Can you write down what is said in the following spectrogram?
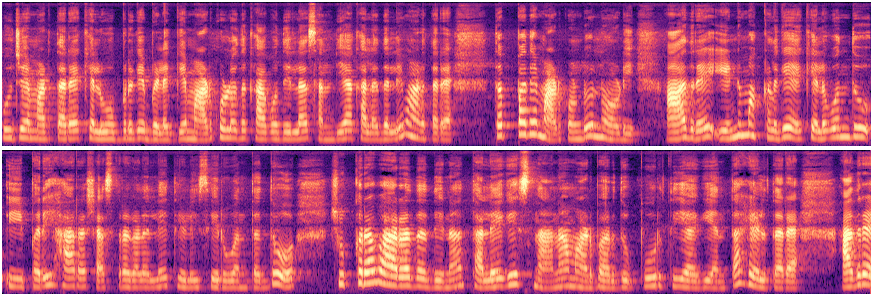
ಪೂಜೆ ಮಾಡ್ತಾರೆ. ಕೆಲವೊಬ್ಬರಿಗೆ ಬೆಳಗ್ಗೆ ಮಾಡ್ಕೊಳ್ಳೋದಕ್ಕಾಗೋದಿಲ್ಲ ಸಂಧ್ಯಾ ಕಾಲದಲ್ಲಿ ಮಾಡ್ತಾರೆ. ತಪ್ಪದೇ ಮಾಡಿಕೊಂಡು ನೋಡಿ. ಆದರೆ ಹೆಣ್ಣುಮಕ್ಕಳಿಗೆ ಕೆಲವೊಂದು ಈ ಪರಿಹಾರ ಶಾಸ್ತ್ರಗಳಲ್ಲೇ ತಿಳಿಸಿರುವಂಥದ್ದು, ಶುಕ್ರವಾರದ ದಿನ ತಲೆಗೆ ಸ್ನಾನ ಮಾಡಬಾರ್ದು ಪೂರ್ತಿಯಾಗಿ ಅಂತ ಹೇಳ್ತಾರೆ. ಆದರೆ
